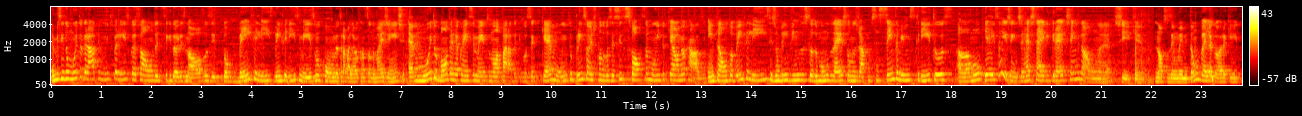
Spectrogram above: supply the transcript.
Eu me sinto muito grata e muito feliz com essa onda de seguidores novos e tô bem feliz, bem feliz mesmo com o meu trabalho alcançando mais gente. É muito bom ter reconhecimento numa parada que você quer muito, principalmente quando você se esforça muito, que é o meu caso. Então, tô bem feliz, sejam bem-vindos todo mundo, né? Estamos já com 60 mil inscritos, amo. E é isso aí, gente. Hashtag Gretchendão, né? Chique. Nossa, usei um meme tão velho agora que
